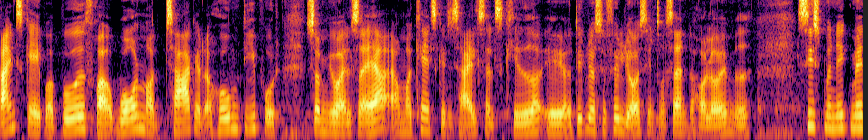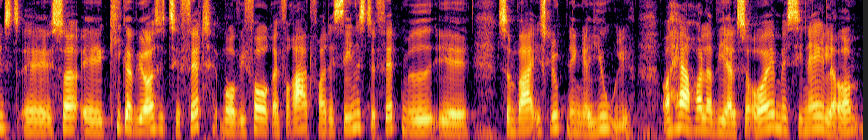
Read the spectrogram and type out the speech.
regnskaber både fra Walmart, Target og Home Depot, som jo altså er amerikanske detaljtalskæder, øh, og det bliver selvfølgelig også interessant at holde øje med. Sidst men ikke mindst, øh, så øh, kigger vi også til FED, hvor vi får referat fra det seneste FED-møde, øh, som var i slutningen af juli. Og her holder vi altså øje med signaler om,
